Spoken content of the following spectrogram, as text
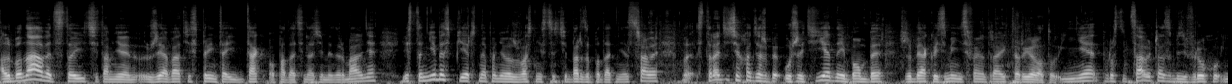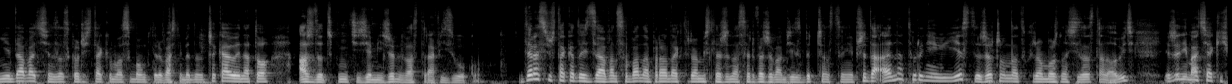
albo nawet stoicie tam, nie wiem, używacie sprinta i tak opadacie na ziemię normalnie. Jest to niebezpieczne, ponieważ właśnie jesteście bardzo podatni na strzały. Starajcie chociażby użyć jednej bomby, żeby jakoś zmienić swoją trajektorię lotu i nie po prostu cały czas być w ruchu i nie dawać się zaskoczyć takim osobom, które właśnie będą czekały na to, aż dotkniecie ziemi, żeby was trafić z łuku. I teraz już taka dość zaawansowana prawda, która myślę, że na serwerze Wam się zbyt często nie przyda, ale na turnieju jest rzeczą, nad którą można się zastanowić. Jeżeli macie jakieś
